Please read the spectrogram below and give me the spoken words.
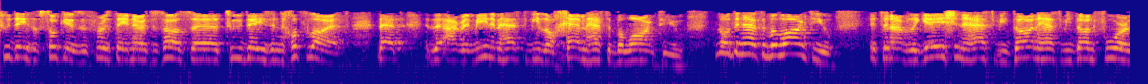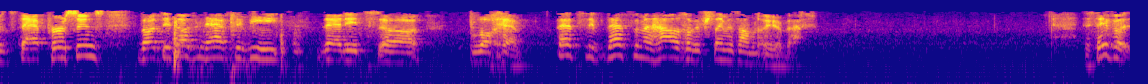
two days of Sukkot, the first day in Eretz Yisrael, uh, two days in Chutz that the Arba Minim has to be lochem, has to belong to you. No din has to belong to you. It's an obligation. It has to be done. It has to be done for that person's, but it doesn't have to be that it's uh, lochem. That's the, that's the Mahalach of Shlomo Zalman Auerbach. The Sefer,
